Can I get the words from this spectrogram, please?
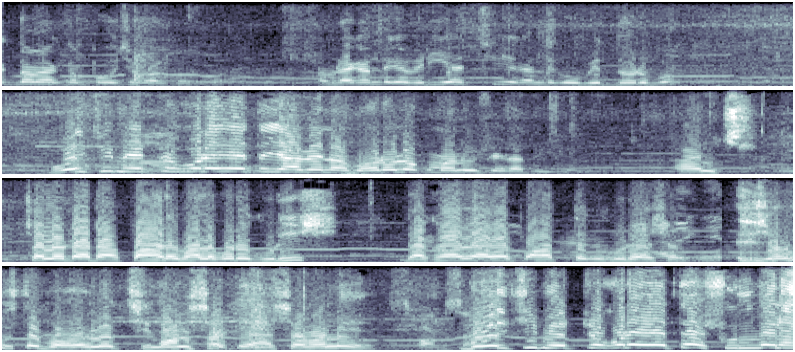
একদম একদম পৌঁছে কল করব। আমরা এখান থেকে বেরিয়ে যাচ্ছি, এখান থেকে উবের ধরবো। বলছি মেট্রো করে যেতে যাবে না বড় লোক মানুষ এরা দুজন আনছ। চলো টাটা পাহাড়ে ভালো করে ঘুরিস দেখা হবে আবার পাহাড় থেকে ঘুরে আসার পর। এই সমস্ত বড় লোক ছেলেদের সাথে আসা মানে? বলছি মেট্রো করে যেতে শুনবে না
